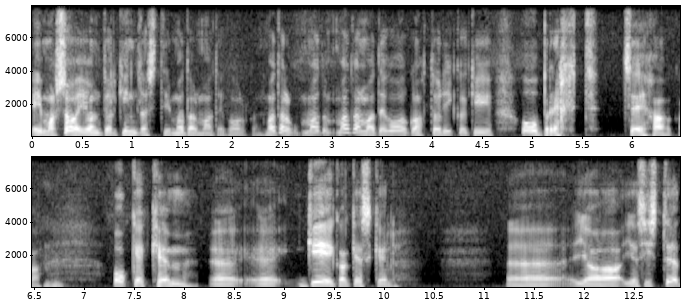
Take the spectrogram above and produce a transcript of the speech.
ei, Marceau ei olnud veel kindlasti madalmaade koolkond, madal, madal, madalmaade koolkond oli ikkagi Obrecht CH-ga mm, -hmm. Okkekem G-ga keskel Äh, ja, ja siis te,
